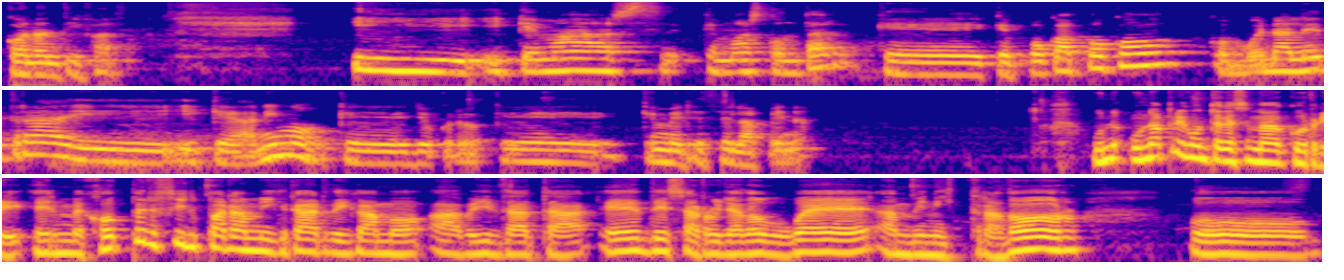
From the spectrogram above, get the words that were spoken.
con antifaz. ¿Y, qué, más, qué más contar? Que, poco a poco, con buena letra y, que ánimo, que yo creo que, merece la pena. Una, pregunta que se me ha ocurrido. ¿El mejor perfil para migrar, digamos, a Big Data es desarrollador web, administrador o,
